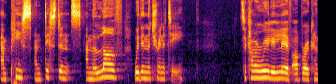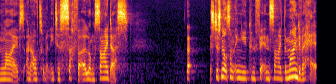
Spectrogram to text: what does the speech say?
and peace and distance and the love within the Trinity to come and really live our broken lives and ultimately to suffer alongside us it's just not something you can fit inside the mind of a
